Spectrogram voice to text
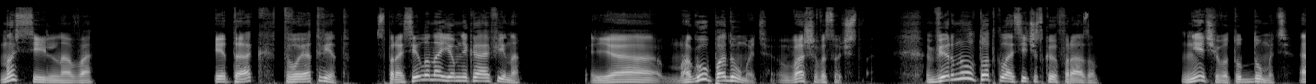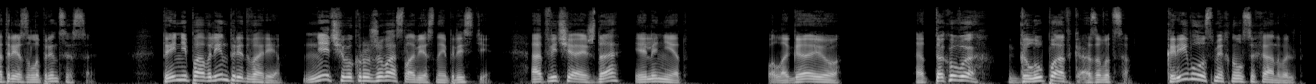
но сильного. «Итак, твой ответ», — спросила наемника Афина. «Я могу подумать, ваше высочество». Вернул тот классическую фразу. «Нечего тут думать», — отрезала принцесса. «Ты не павлин при дворе, нечего кружева словесные плести. Отвечаешь, да или нет?» «Полагаю, от такого глупо отказываться», — криво усмехнулся Ханвальд.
